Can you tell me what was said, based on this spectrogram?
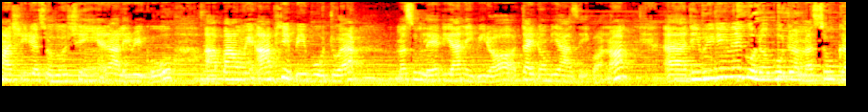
မှာရှိတယ်ဆိုလို့ရှိရင်အဲ့ဒါလေးတွေကိုအာပါဝင်အားဖြည့်ပေးဖို့အတွက်မဆုလည်းဒီကနေပြီးတော့တိုက်တွန်းပြရစီပေါ့နော်အဲဒီ reading လေးကိုလုပ်ဖို့အတွက်မဆုက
